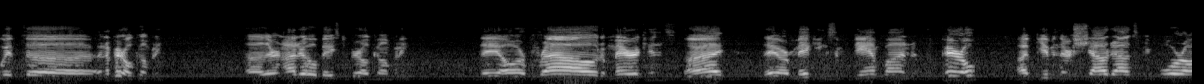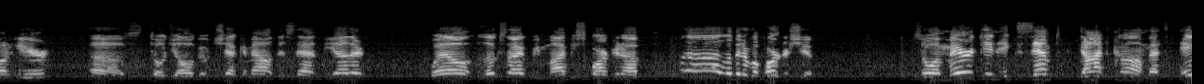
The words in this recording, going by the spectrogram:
with uh, an apparel company. Uh, they're an Idaho-based apparel company. They are proud Americans. All right, they are making some damn fine apparel. I've given their shout outs before on here. Uh, told you all go check them out, this, that, and the other. Well, looks like we might be sparking up uh, a little bit of a partnership. So, AmericanExempt.com, that's A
